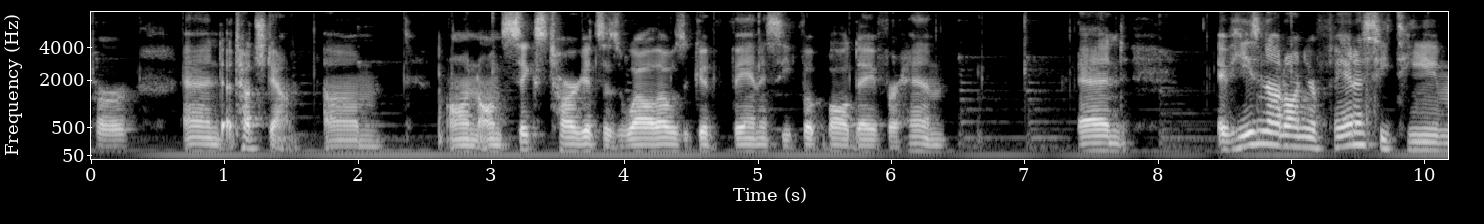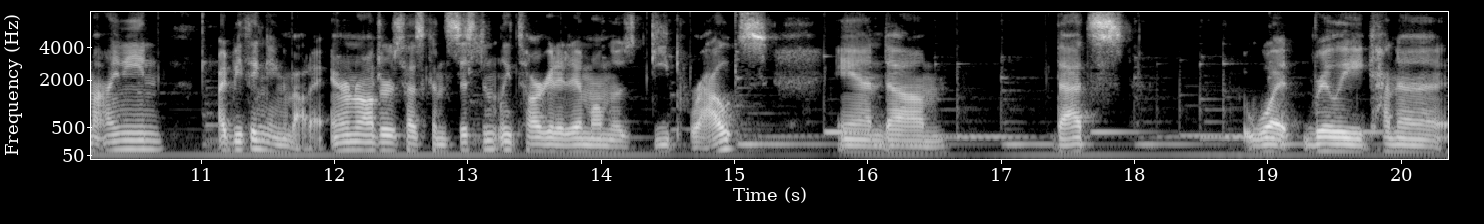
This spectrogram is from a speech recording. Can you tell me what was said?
per, and a touchdown. Um, on on six targets as well. That was a good fantasy football day for him. And if he's not on your fantasy team, I mean, I'd be thinking about it. Aaron Rodgers has consistently targeted him on those deep routes, and um, that's what really kind of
